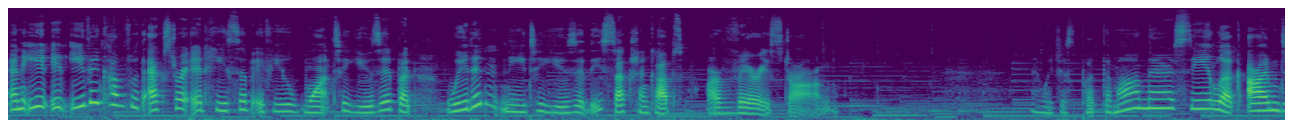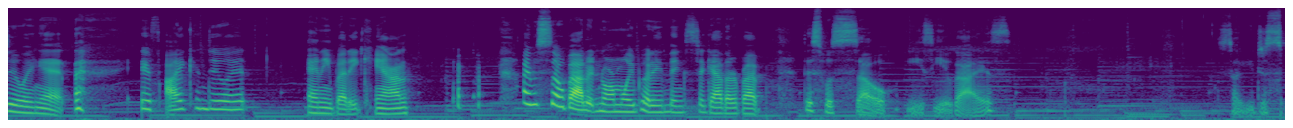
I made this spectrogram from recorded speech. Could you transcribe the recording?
And it, it even comes with extra adhesive if you want to use it, but we didn't need to use it. These suction cups are very strong. And we just put them on there. See, look, I'm doing it. if I can do it, anybody can. I'm so bad at normally putting things together, but this was so easy, you guys. So you just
